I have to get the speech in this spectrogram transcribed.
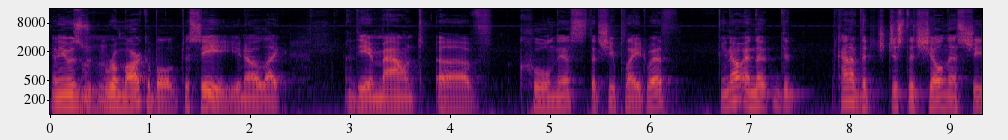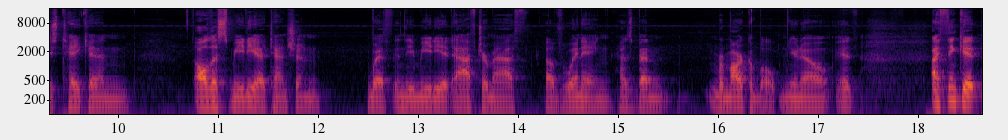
And it was mm-hmm. remarkable to see, you know, like the amount of coolness that she played with, you know, and the, the kind of the just the chillness she's taken all this media attention with in the immediate aftermath of winning has been remarkable. You know, it. I think it.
